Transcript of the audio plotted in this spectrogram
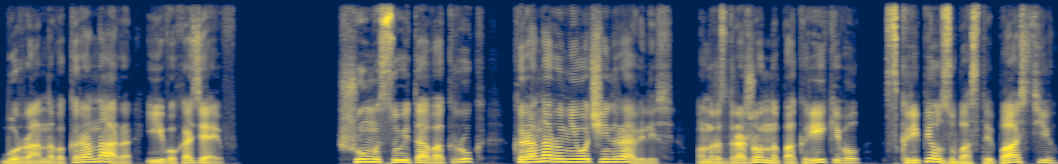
Буранного Коронара и его хозяев. Шум и суета вокруг Коронару не очень нравились. Он раздраженно покрикивал, скрипел зубастой пастью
